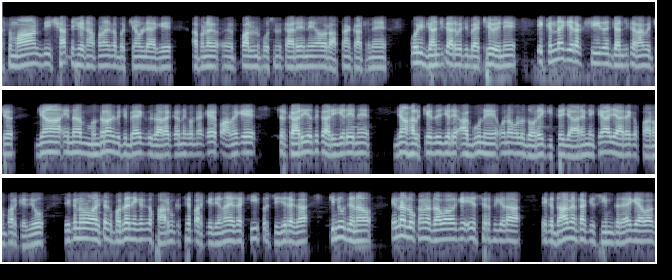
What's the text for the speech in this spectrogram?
ਅਸਮਾਨ ਦੀ ਛੱਤ ਹੇਠਾਂ ਆਪਣਾ ਜਿਹੜਾ ਬੱਚਿਆਂ ਨੂੰ ਲੈ ਕੇ ਆਪਣਾ ਪਾਲਣ ਪੋਸ਼ਣ ਕਰ ਰਹੇ ਨੇ ਔਰ ਰਾਤਾਂ ਕੱਟ ਰਹੇ ਨੇ। ਕੁਝ ਜੰਜ ਘਰ ਵਿੱਚ ਬੈਠੇ ਹੋਏ ਨੇ। ਇਹ ਕਿੰਨਾ ਕਿ ਰਕਸ਼ੀ ਜੰਜ ਘਰਾਂ ਵਿੱਚ ਜਾਂ ਇਹਨਾਂ ਮੰਦਰਾਂ ਦੇ ਵਿੱਚ ਬਹਿ ਕੇ ਗੁਜ਼ਾਰਾ ਕਰਨਗੇ, ਉਹਨਾਂ ਕਹੇ ਭਾਵੇਂ ਕਿ ਸਰਕਾਰੀ ਅਧਿਕਾਰੀ ਜਿਹੜੇ ਨੇ ਜਾਂ ਹਲਕੇ ਦੇ ਜਿਹੜੇ ਆਗੂ ਨੇ ਉਹਨਾਂ ਵੱਲੋਂ ਦੌਰੇ ਕੀਤੇ ਜਾ ਰਹੇ ਨੇ, ਕਿਹਾ ਜਾ ਰਿਹਾ ਕਿ ਫਾਰਮ ਭਰ ਕੇ ਦਿਓ। ਲੇਕਿਨ ਉਹ ਅਜੇ ਤੱਕ ਪਤਾ ਨਹੀਂ ਕਿ ਫਾਰਮ ਕਿੱਥੇ ਭਰ ਕੇ ਦੇਣਾ, ਇਹਦਾ ਕੀ ਪ੍ਰੋਸੀਜਰ ਹੈਗਾ, ਕਿਹਨੂੰ ਦੇਣਾ। ਇਹਨਾਂ ਲੋਕਾਂ ਦਾ ਦਾਵਾ ਹੈ ਕਿ ਇਹ ਸਿਰਫ ਜਿਹੜਾ ਇੱਕ ਦਾਅਵਿਆਂ ਤੱਕ ਹੀ ਸੀਮਿਤ ਰਹਿ ਗਿਆ ਵਾ।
